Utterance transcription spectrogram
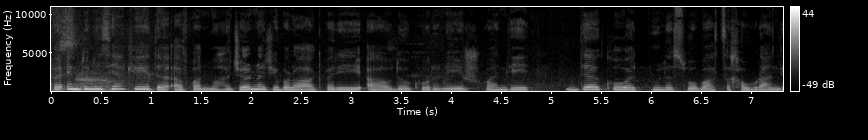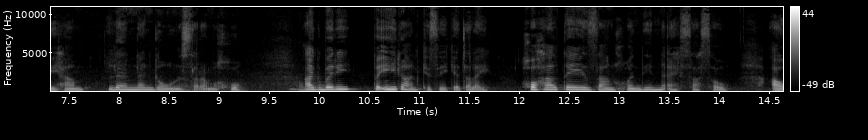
په اندونیزیا کې د افغان مهاجر نجیب الله اکبري او د کورنۍ ژوند یې د کووید 19 وبا څخه وړاندې هم له ننګونو سره مخ وو. اکبري په ایران کې زیږېدلی خو هلته یې ځان خوندي نه احساسو او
